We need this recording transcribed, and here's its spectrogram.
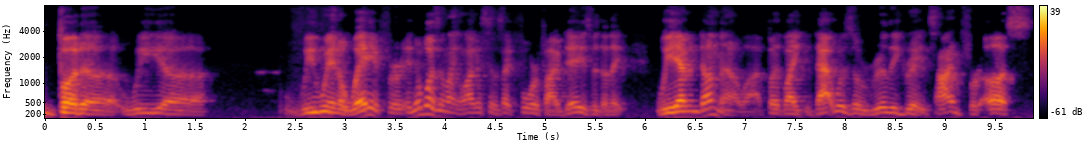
but uh, we uh, we went away for, and it wasn't like like I it was like four or five days, but like we haven't done that a lot. But like that was a really great time for us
